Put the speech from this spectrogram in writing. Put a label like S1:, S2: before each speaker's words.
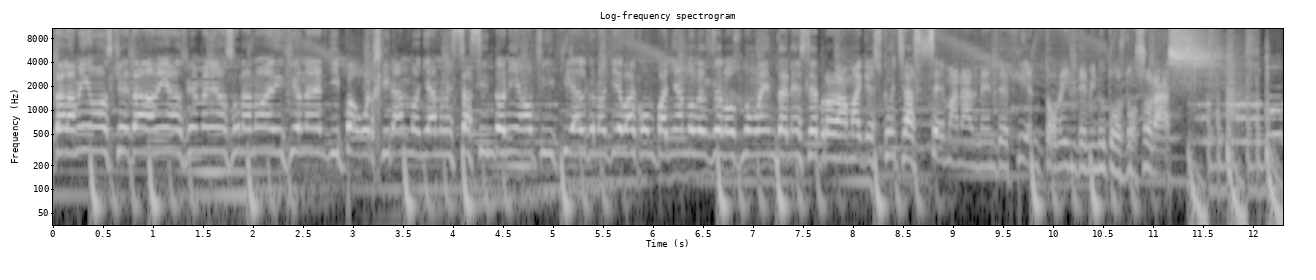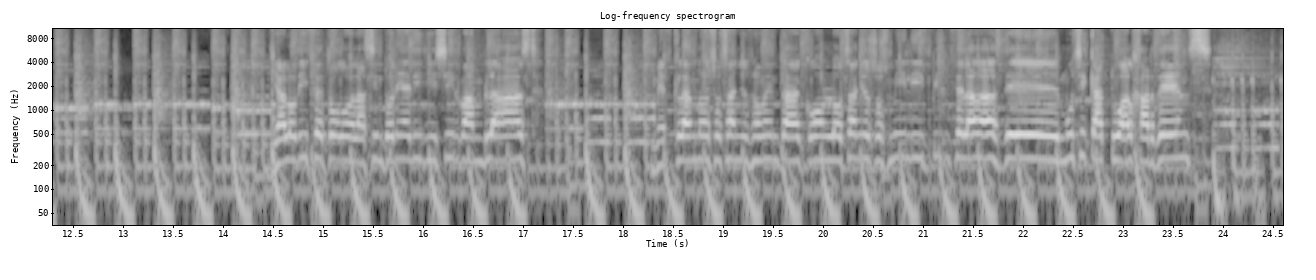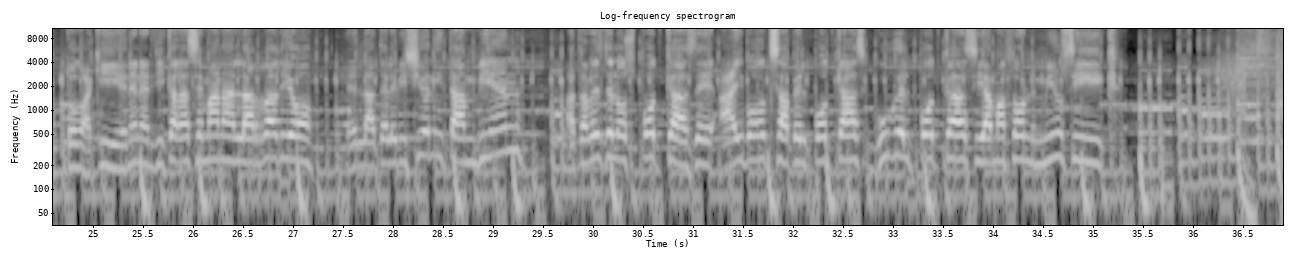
S1: Tal amigos? ¿Qué tal amigas? Bienvenidos a una nueva edición de Energy Power girando ya nuestra sintonía oficial que nos lleva acompañando desde los 90 en este programa que escuchas semanalmente 120 minutos, 2 horas. Ya lo dice todo la sintonía de DJ Silvan Blast, mezclando esos años 90 con los años 2000 y pinceladas de música actual hard dance. Todo aquí en Energy cada semana en la radio, en la televisión y también a través de los podcasts de iBox, Apple Podcasts, Google Podcasts y Amazon Music.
